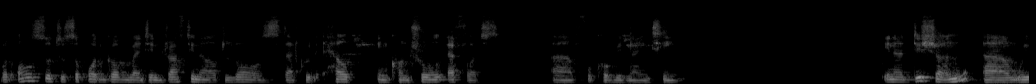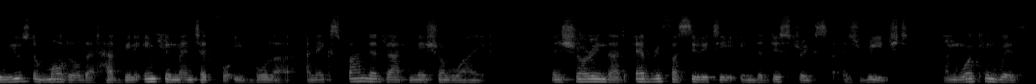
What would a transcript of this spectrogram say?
but also to support government in drafting out laws that could help in control efforts uh, for COVID-19. In addition, um, we used a model that had been implemented for Ebola and expanded that nationwide, ensuring that every facility in the districts is reached and working with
